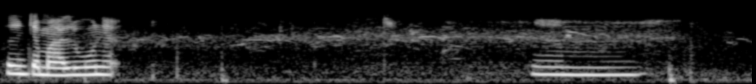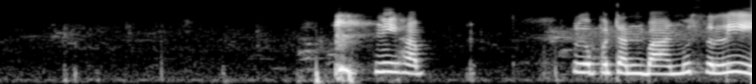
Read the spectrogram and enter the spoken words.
เพิ่งจะมารู้เนี่ยนี่ครับ เรือประจันบานมุสลี่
